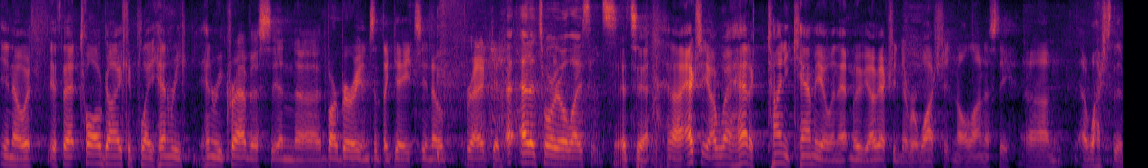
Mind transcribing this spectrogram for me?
you know, if, if that tall guy could play Henry, Henry Kravis in uh, Barbarians at the Gates, you know, Brad could. Editorial license. That's it. Uh, actually, I, I, had a tiny cameo in that movie. I've actually never watched it in all honesty. Um, I watched the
